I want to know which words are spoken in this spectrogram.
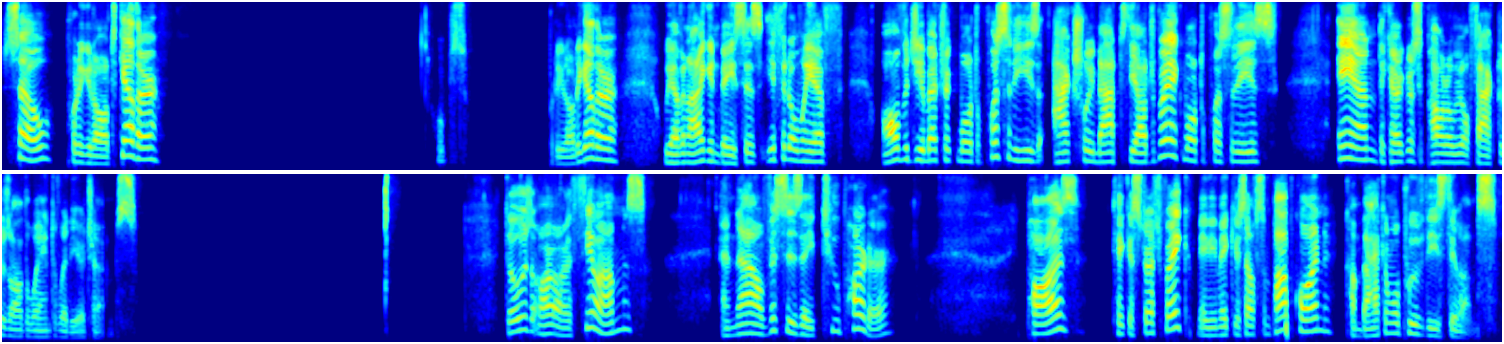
So putting it all together, oops, putting it all together, we have an eigenbasis if it only if all the geometric multiplicities actually match the algebraic multiplicities, and the characteristic power polynomial factors all the way into linear terms. Those are our theorems. And now this is a two-parter. Pause, take a stretch break, maybe make yourself some popcorn, come back and we'll prove these theorems.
